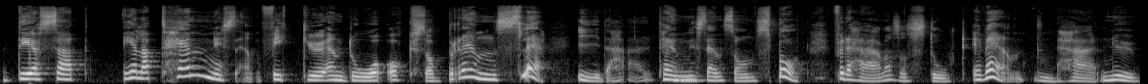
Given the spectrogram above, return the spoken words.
det satt, hela tennisen fick ju ändå också bränsle i det här. Tennisen som sport. För det här var så stort event. Det här, nu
